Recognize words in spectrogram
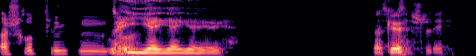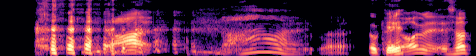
der Schrotflinten. So. Eieieiei. Das Okay. ist ja schlecht. Na, na, Okay. Ja, es hat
